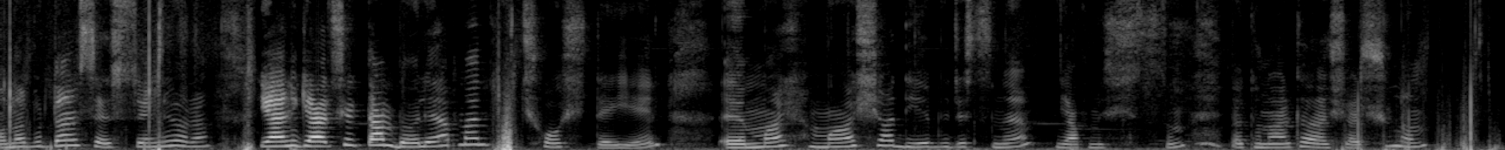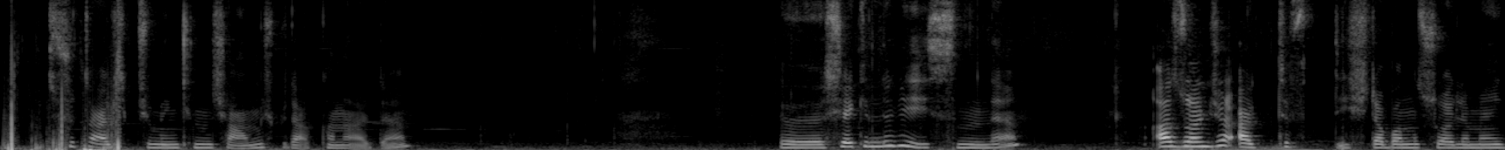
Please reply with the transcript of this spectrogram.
Ona buradan sesleniyorum. Yani gerçekten böyle yapman hiç hoş değil. Ee, Ma Maşa diye birisini yapmışsın. Bakın arkadaşlar şunun şu takipçiminkini çalmış. Bir dakika nerede? Ee, şekilli bir isimdi. Az önce aktifti işte bana söylemeye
